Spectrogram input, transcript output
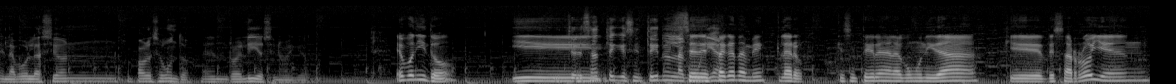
en la población Juan Pablo II, en Roelillo, si no me equivoco. Es bonito. Y Interesante que se integren en la se comunidad. destaca también, claro, que se integren a la comunidad, que desarrollen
